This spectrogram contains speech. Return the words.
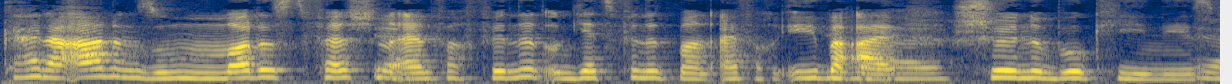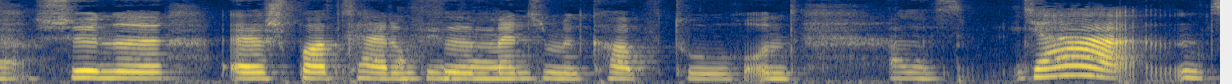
keine Ahnung, so Modest Fashion Ja. einfach findet. Und jetzt findet man einfach überall, Überall. schöne Burkinis, Ja. schöne äh, Sportkleidung für Fall. Menschen mit Kopftuch und alles. Ja, und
